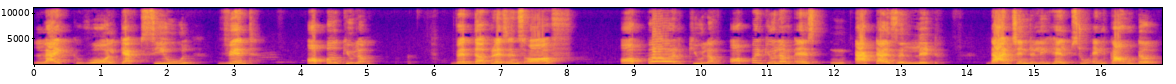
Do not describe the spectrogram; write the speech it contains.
like wall capsule with operculum. With the presence of operculum. Operculum is mm, act as a lid that generally helps to encounter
